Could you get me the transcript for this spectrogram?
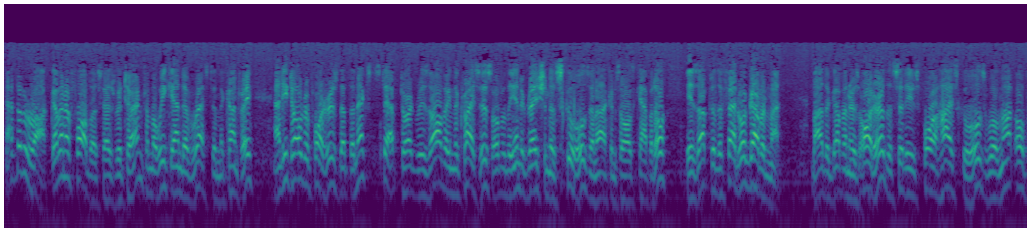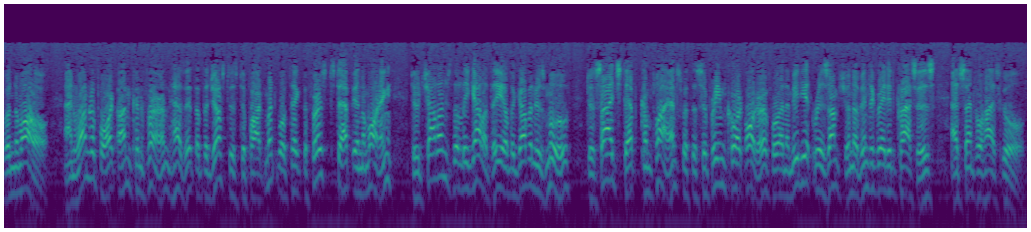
At Little Rock, Governor Faubus has returned from a weekend of rest in the country, and he told reporters that the next step toward resolving the crisis over the integration of schools in Arkansas's capital is up to the federal government. By the governor's order, the city's four high schools will not open tomorrow. And one report, unconfirmed, has it that the Justice Department will take the first step in the morning to challenge the legality of the governor's move to sidestep compliance with the Supreme Court order for an immediate resumption of integrated classes at Central High School.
